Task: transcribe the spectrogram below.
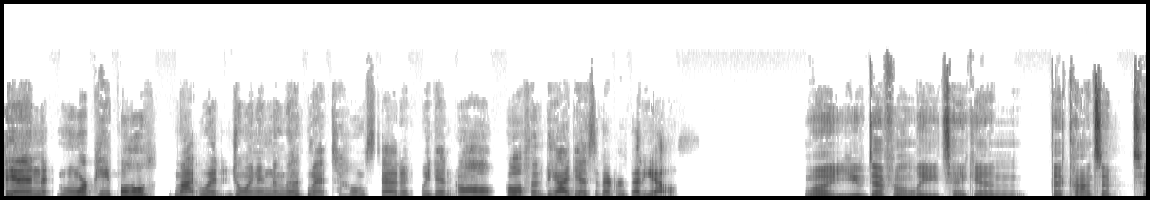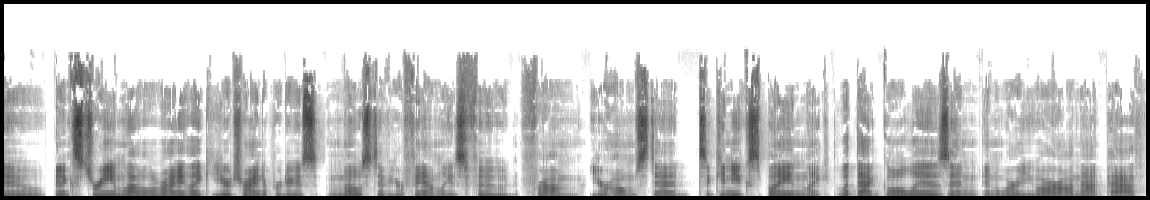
then more people might would join in the movement to homestead if we didn't all go off of the ideas of everybody else. Well, you've definitely taken the concept to an extreme level, right? Like you're trying to produce most of your family's food from your homestead. So can you explain like what that goal is and and where you are on that path?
